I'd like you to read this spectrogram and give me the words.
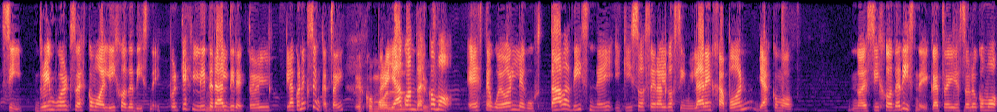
sí, DreamWorks es como el hijo de Disney, porque es literal directo el- la conexión, ¿cachai? Es como Pero ya el- cuando es como este weón le gustaba Disney y quiso hacer algo similar en Japón, ya es como, no es hijo de Disney, ¿cachai? Es solo como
